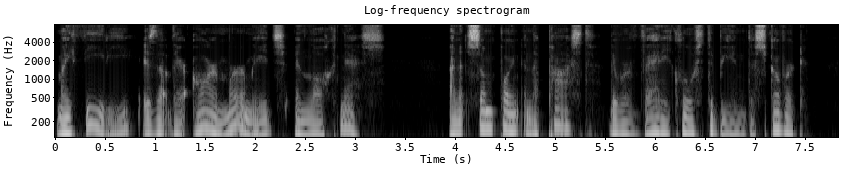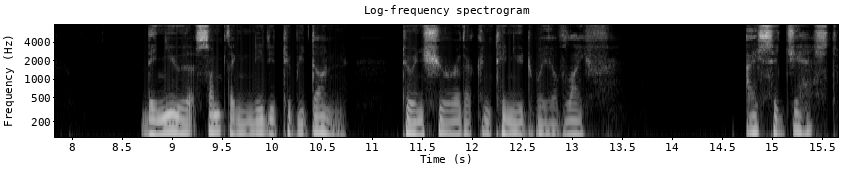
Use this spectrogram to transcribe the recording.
My theory is that there are mermaids in Loch Ness, and at some point in the past they were very close to being discovered. They knew that something needed to be done to ensure their continued way of life. I suggest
